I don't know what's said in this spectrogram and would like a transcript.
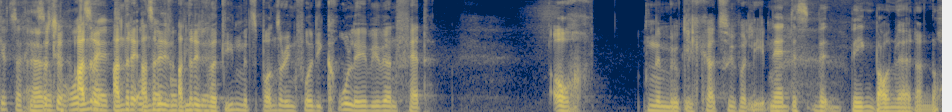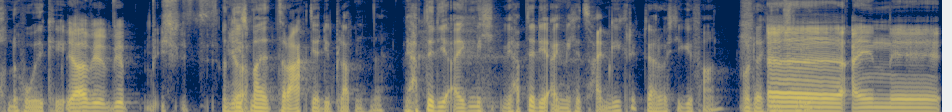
Gibt's doch Äh, hier so andere, Brotzeit- andere, andere, andere verdienen mit Sponsoring voll die Kohle, wir werden fett. Auch eine Möglichkeit zu überleben. Nee, deswegen bauen wir dann noch eine Hohlkehle. Ja, wir, wir ich, Und ja. diesmal tragt ihr die Platten. Ne? Wie habt ihr die eigentlich, wie habt ihr die eigentlich jetzt heimgekriegt? Wer hat euch die gefahren? Oder äh, eine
